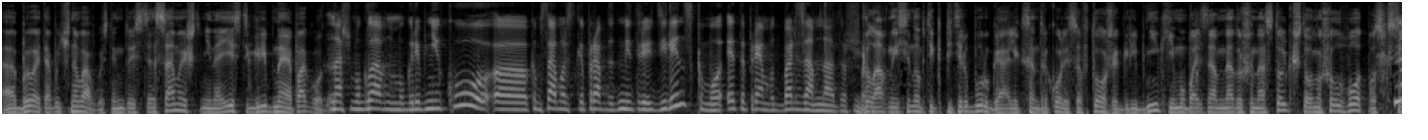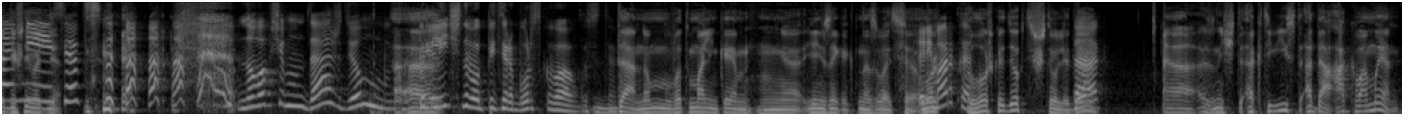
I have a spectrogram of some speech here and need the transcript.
э, бывает обычно в августе. Ну, то есть самое, что ни на есть, грибная погода. Нашему главному грибнику, э, комсомольской правды Дмитрию Делинскому, это прям вот бальзам на душу. Главный синоптик Петербурга Александр Колесов тоже грибник. Ему бальзам на душу настолько, что он ушел в отпуск с сегодняшнего дня. Ну, в общем, да, ждем А, Приличного петербургского августа. Да, но вот маленькая, э, я не знаю, как это назвать. Ремарка? Ложка дегтя, что ли, Так. да? Значит, активист... А, да, Аквамен.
